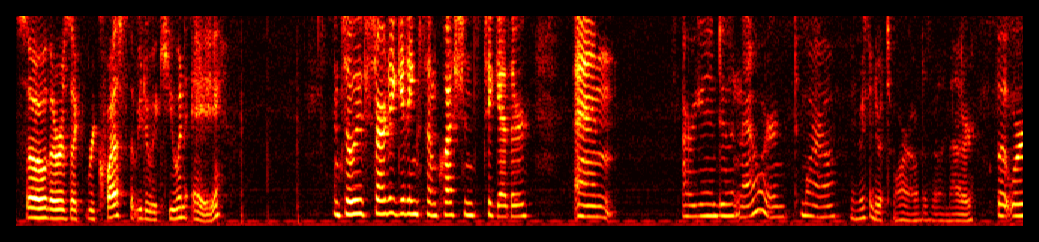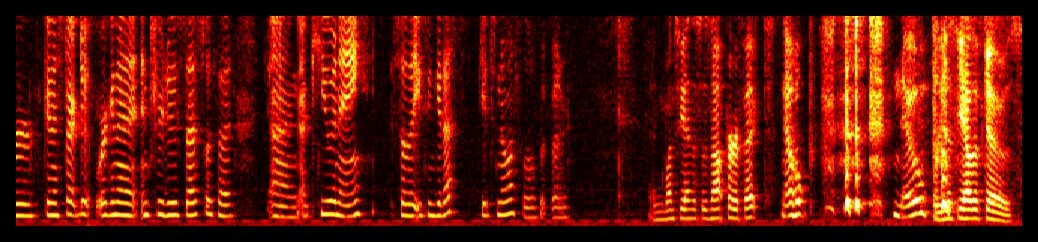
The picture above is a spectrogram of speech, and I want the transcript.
So there was a request that we do a Q&A. And so we've started getting some questions together, and are we gonna do it now or tomorrow? I mean, we can do it tomorrow. It doesn't really matter. But we're gonna start. Do, we're gonna introduce us with a an a Q and A, so that you can get us get to know us a little bit better. And once again, this is not perfect. Nope. nope. We're going to see how this goes.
